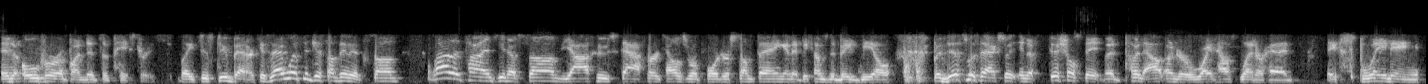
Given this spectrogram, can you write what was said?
an overabundance of pastries. Like, just do better because that wasn't just something that some. A lot of the times, you know, some Yahoo staffer tells a reporter something and it becomes a big deal. But this was actually an official statement put out under White House letterhead explaining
